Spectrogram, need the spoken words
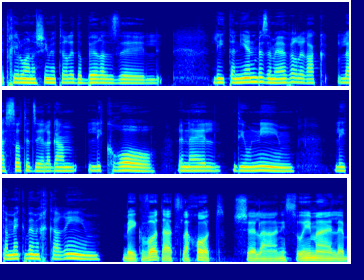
התחילו אנשים יותר לדבר על זה, להתעניין בזה מעבר לרק לעשות את זה, אלא גם לקרוא, לנהל דיונים, להתעמק במחקרים. בעקבות ההצלחות של הניסויים האלה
